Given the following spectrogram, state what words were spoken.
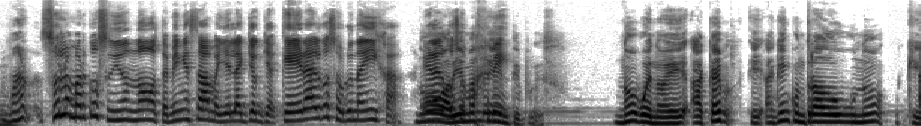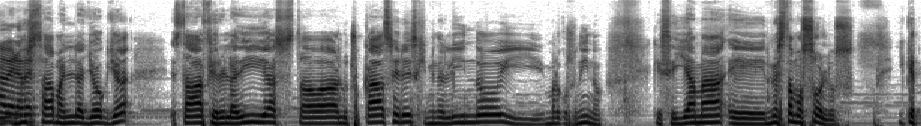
Mar- solo Marcos Unido no, también estaba Mayela Yokya, que era algo sobre una hija. no, era algo había sobre más un bebé. gente, pues. No, bueno, eh, acá, eh, acá he encontrado uno que ver, no estaba Manila Yogya, estaba Fiorella Díaz, estaba Lucho Cáceres, Jimena Lindo y Marcos Zunino, que se llama eh, No estamos solos. Y que,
